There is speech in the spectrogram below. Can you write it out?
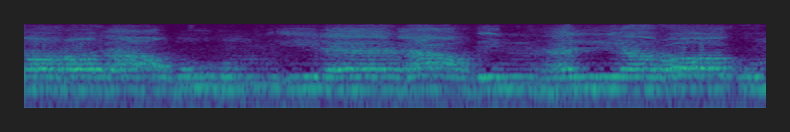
نظر بعضهم إلى بعض هل يراكم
